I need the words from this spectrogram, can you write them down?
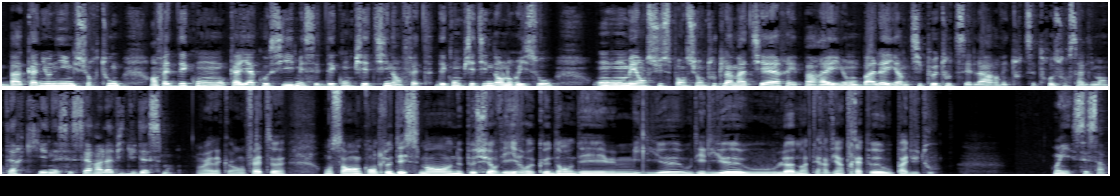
bah canyoning surtout. En fait, dès qu'on kayak aussi, mais c'est dès qu'on piétine en fait, dès qu'on piétine dans le ruisseau, on met en suspension toute la matière et pareil, on balaye un petit peu toutes ces larves et toute cette ressource alimentaire qui est nécessaire à la vie du décement. Ouais, d'accord. En fait, euh, on s'en rend compte, le décement ne peut survivre que dans des milieux ou des lieux où l'homme intervient très peu ou pas du tout. Oui, c'est ça.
